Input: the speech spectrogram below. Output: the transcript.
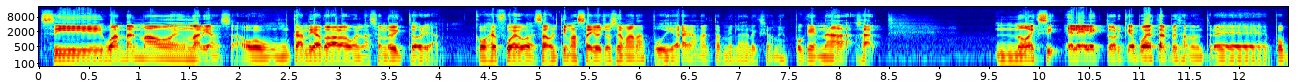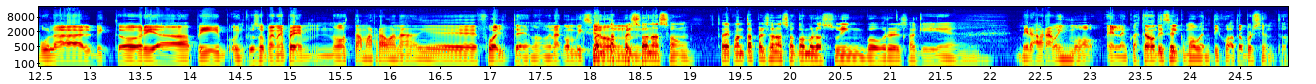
Si Juan Dalmao en una alianza o un candidato a la gobernación de Victoria coge fuego en esas últimas 6 8 semanas, pudiera ganar también las elecciones. Porque nada, o sea, no el elector que puede estar pensando entre Popular, Victoria, PIB o incluso PNP no está amarrado a nadie fuerte, no hay una convicción. ¿Cuántas personas son? O ¿Cuántas personas son como los swing voters aquí? Mira, ahora mismo en la encuesta nos dice el como 24%.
